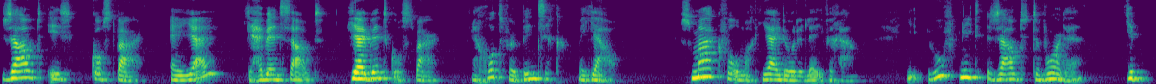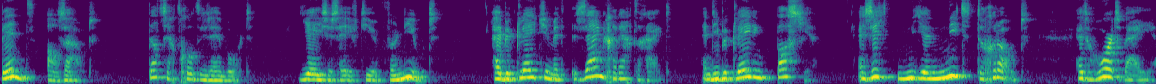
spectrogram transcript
Zout is kostbaar. En jij? Jij bent zout. Jij bent kostbaar. En God verbindt zich met jou. Smaakvol mag jij door het leven gaan. Je hoeft niet zout te worden. Je bent al zout. Dat zegt God in zijn woord. Jezus heeft je vernieuwd. Hij bekleedt je met zijn gerechtigheid. En die bekleding past je. En zit je niet te groot. Het hoort bij je.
